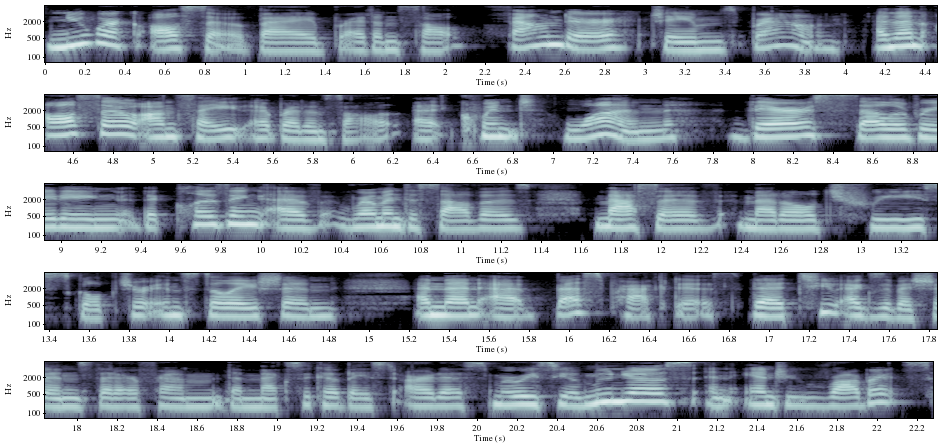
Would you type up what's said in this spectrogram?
new work also by Bread and Salt founder James Brown. And then also on site at Bread and Salt at Quint 1, they're celebrating the closing of Roman DeSalvo's massive metal tree sculpture installation. And then at Best Practice, the two exhibitions that are from the Mexico based artists Mauricio Munoz and Andrew Roberts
